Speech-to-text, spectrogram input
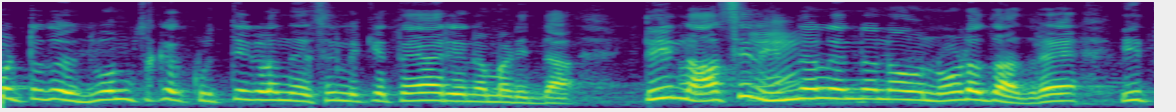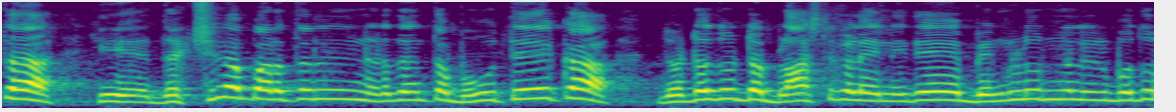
ಮಟ್ಟದ ವಿಧ್ವಂಸಕ ಕೃತ್ಯಗಳನ್ನು ಎಸಗಲಿಕ್ಕೆ ತಯಾರಿಯನ್ನು ಮಾಡಿದ್ದ. ಟಿ ನಾಸಿರ್ ಹಿನ್ನೆಲೆಯನ್ನು ನಾವು ನೋಡೋದಾದರೆ ಈತ ಈ ದಕ್ಷಿಣ ಭಾರತದಲ್ಲಿ ನಡೆದಂಥ ಬಹುತೇಕ ದೊಡ್ಡ ದೊಡ್ಡ ಬ್ಲಾಸ್ಟ್ಗಳೇನಿದೆ ಬೆಂಗಳೂರಿನಲ್ಲಿರ್ಬೋದು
